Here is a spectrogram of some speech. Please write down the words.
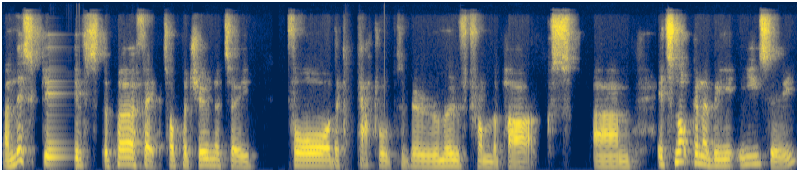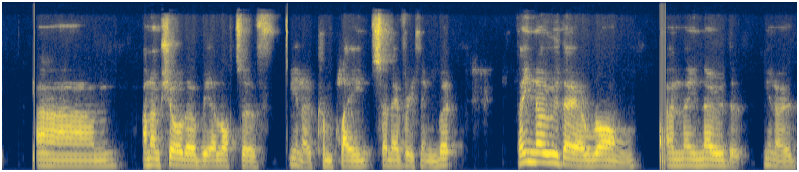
And this gives the perfect opportunity for the cattle to be removed from the parks. Um, it's not going to be easy. Um, and I'm sure there'll be a lot of, you know, complaints and everything, but they know they are wrong and they know that, you know,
